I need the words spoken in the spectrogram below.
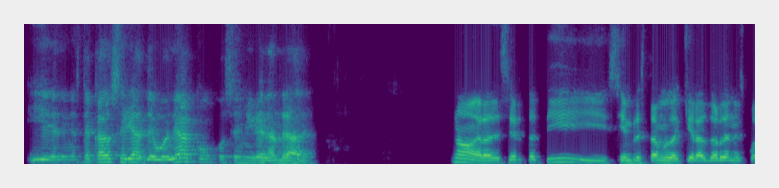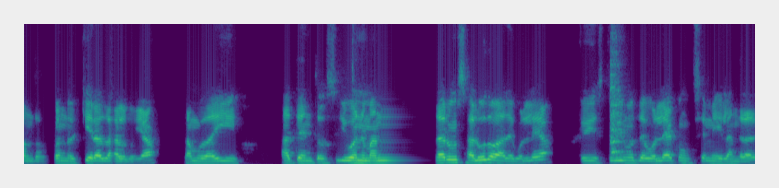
y en este caso sería De Volea con José Miguel Andrade. No, agradecerte a ti y siempre estamos aquí a las órdenes cuando, cuando quieras algo, ¿ya? Estamos ahí atentos. Y bueno, mandar un saludo a De Volea, que hoy estuvimos de Volea con José Miguel Andrade.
